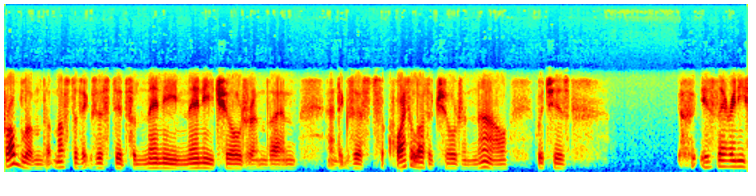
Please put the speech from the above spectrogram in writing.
problem that must have existed for many, many children then and exists for quite a lot of children now, which is is there any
